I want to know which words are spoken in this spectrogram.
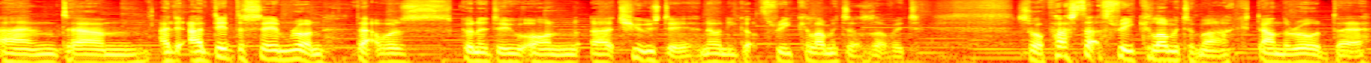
and um, I, I, did the same run that I was going to do on uh, Tuesday, and only got three kilometres of it. So I passed that three kilometre mark down the road there,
